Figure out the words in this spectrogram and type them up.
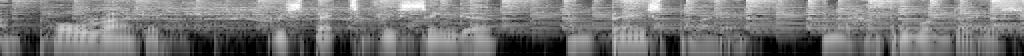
and Paul Ryder, respectively singer and bass player in the Happy Mondays.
